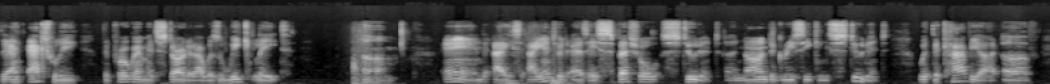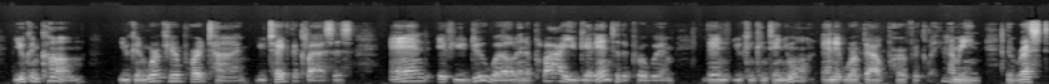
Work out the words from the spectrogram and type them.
the, actually the program had started i was a week late um, and I, I entered as a special student a non-degree seeking student with the caveat of you can come, you can work here part time, you take the classes, and if you do well and apply, you get into the program, then you can continue on. And it worked out perfectly. Mm-hmm. I mean, the rest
